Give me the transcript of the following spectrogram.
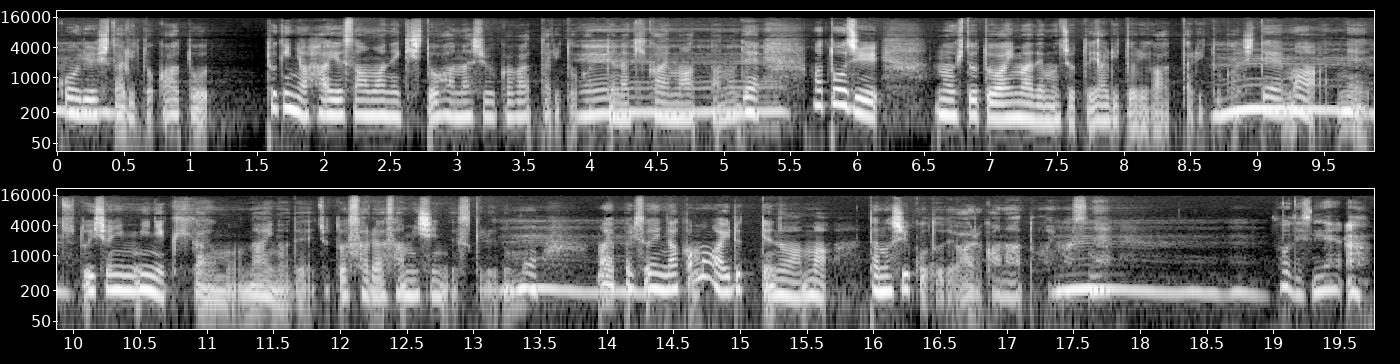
交流したりとか、あと、時には俳優さんをお招きしてお話を伺ったりとかっていうような機会もあったので、まあ、当時の人とは今でもちょっとやり取りがあったりとかして、うん。まあね、ちょっと一緒に見に行く機会もないので、ちょっとそれは寂しいんですけれども、まあ、やっぱりそういう仲間がいるっていうのは、まあ、楽しいことではあるかなと思いますね。そうですね。あ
